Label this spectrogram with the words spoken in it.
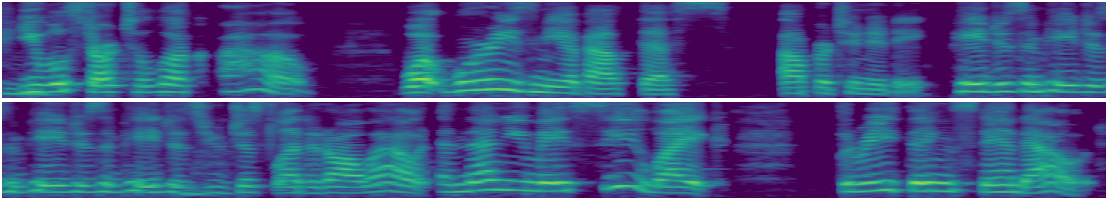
you will start to look, oh, what worries me about this opportunity? Pages and pages and pages and pages. You just let it all out. And then you may see like three things stand out,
